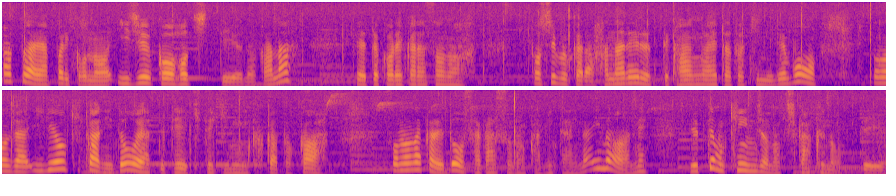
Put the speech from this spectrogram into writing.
あとはやっぱりこの移住候補地っていうのかな。えっ、ー、とこれからその都市部から離れるって考えた時にでもそのじゃあ医療機関にどうやって定期的に行くかとかその中でどう探すのかみたいな今はね言っても近所の近くのっていう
